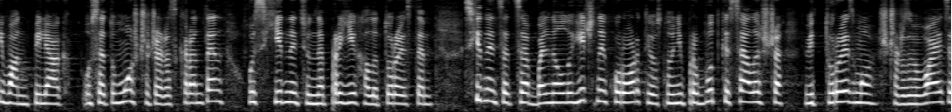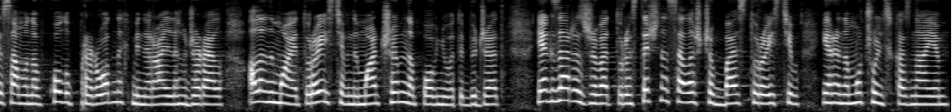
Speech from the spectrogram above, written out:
Іван Піляк. Усе тому, що через карантин у східницю не приїхали туристи. Східниця це бальнеологічний курорт і основні прибутки селища від туризму, що розвивається саме навколо природних мінеральних джерел. Але немає туристів, нема чим наповнювати бюджет. Як зараз живе туристичне селище без туристів? Ірина Мочульська знає.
